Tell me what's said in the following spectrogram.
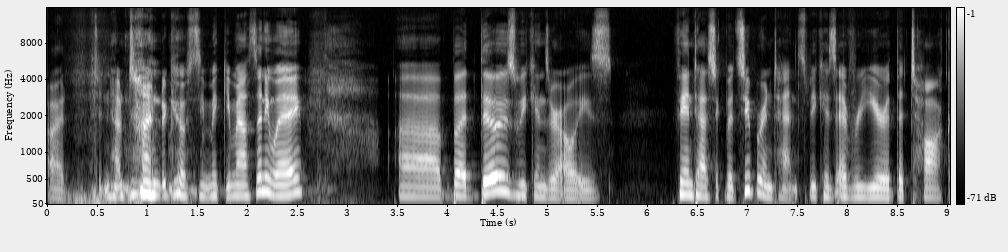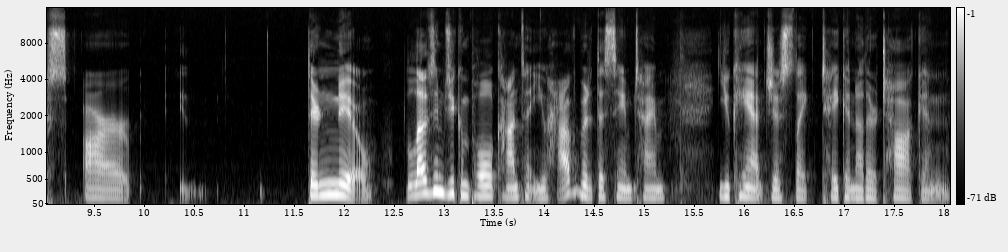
I didn't have time to go see Mickey Mouse anyway. Uh, but those weekends are always fantastic, but super intense because every year the talks are they're new. A lot of times you can pull content you have, but at the same time, you can't just like take another talk and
